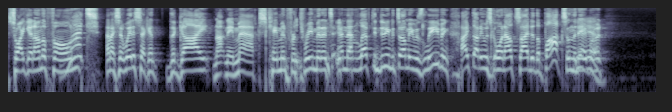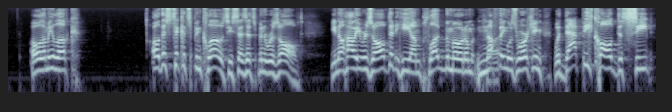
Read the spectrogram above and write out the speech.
So I get on the phone. What? And I said, wait a second. The guy, not named Max, came in for three minutes and then left and didn't even tell me he was leaving. I thought he was going outside to the box in the Yeah, yeah. neighborhood. Oh, let me look. Oh, this ticket's been closed. He says it's been resolved. You know how he resolved it? He unplugged the modem. Nothing was working. Would that be called deceit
